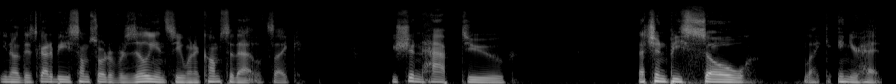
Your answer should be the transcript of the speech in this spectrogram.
you know, there's got to be some sort of resiliency when it comes to that. It's like you shouldn't have to. That shouldn't be so like in your head.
